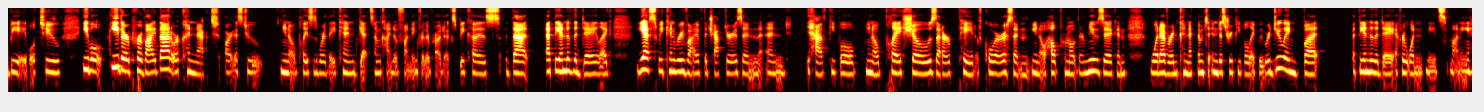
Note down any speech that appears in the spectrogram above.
be able to able either provide that or connect artists to you know places where they can get some kind of funding for their projects because that at the end of the day like yes, we can revive the chapters and and have people, you know, play shows that are paid, of course, and you know, help promote their music and whatever and connect them to industry people like we were doing, but at the end of the day everyone needs money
